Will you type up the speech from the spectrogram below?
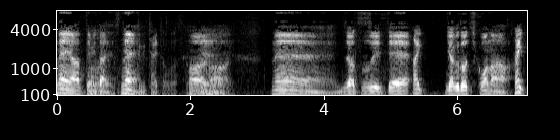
え。ねえ、やってみたいですねやって。みたいと思いますよね。はいはい。ねえ。じゃあ続いて、はい。逆どっちコーナー、はい。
